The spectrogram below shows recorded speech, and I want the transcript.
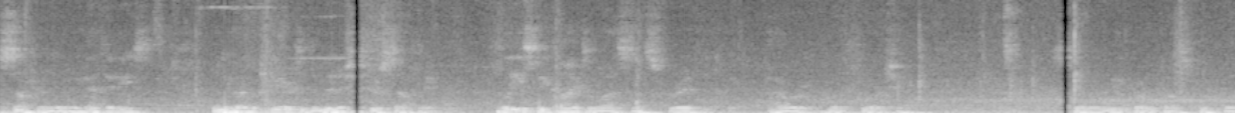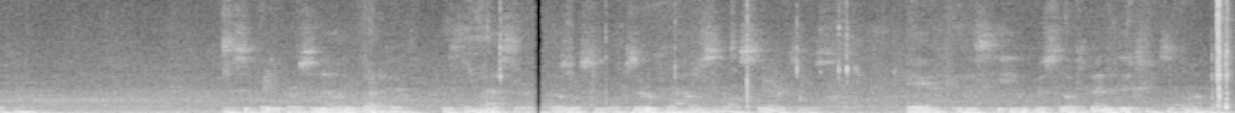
suffering living entities, and you have appeared to diminish your suffering. Please be kind to us and spread our good fortune. So we Prabhupada's purport here. The Supreme Personality Godhead is the master of those who observe vows and austerities, and it is he who bestows benedictions upon them.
